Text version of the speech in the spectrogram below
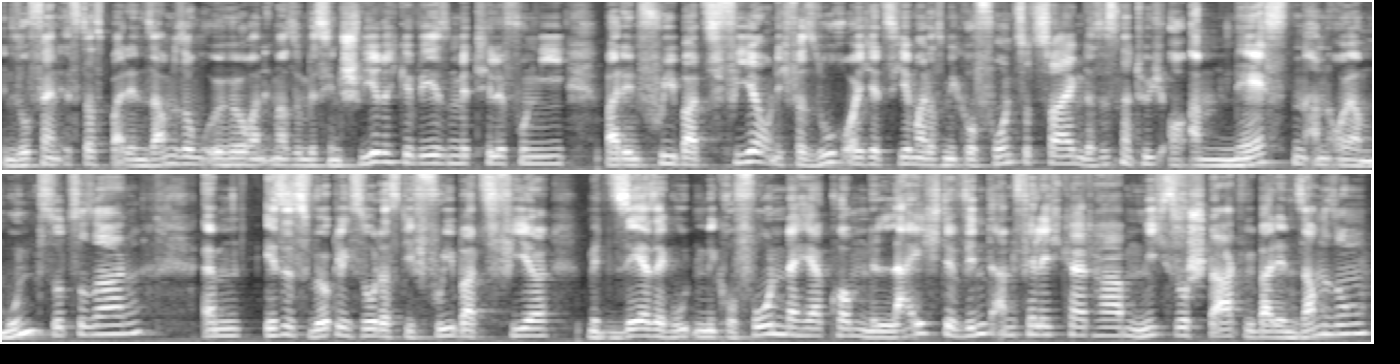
Insofern ist das bei den Samsung-Ohrhörern immer so ein bisschen schwierig gewesen mit Telefonie. Bei den FreeBuds 4, und ich versuche euch jetzt hier mal das Mikrofon zu zeigen, das ist natürlich auch am nächsten Westen an eurem Mund sozusagen, ähm, ist es wirklich so, dass die FreeBuds 4 mit sehr, sehr guten Mikrofonen daherkommen, eine leichte Windanfälligkeit haben, nicht so stark wie bei den Samsung.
